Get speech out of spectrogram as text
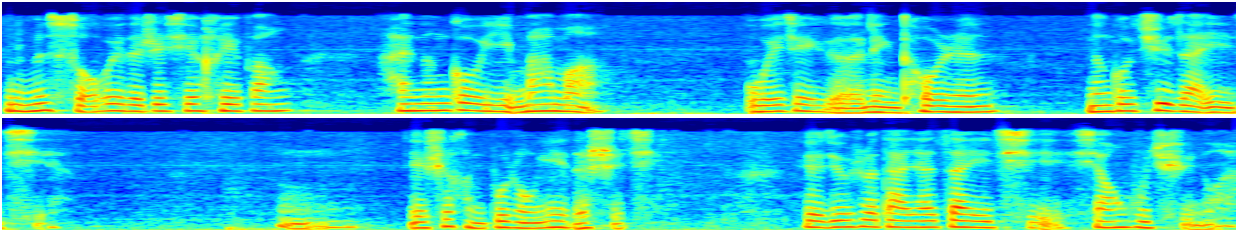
你们所谓的这些黑帮，还能够以妈妈为这个领头人，能够聚在一起，嗯，也是很不容易的事情。也就是说，大家在一起相互取暖，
